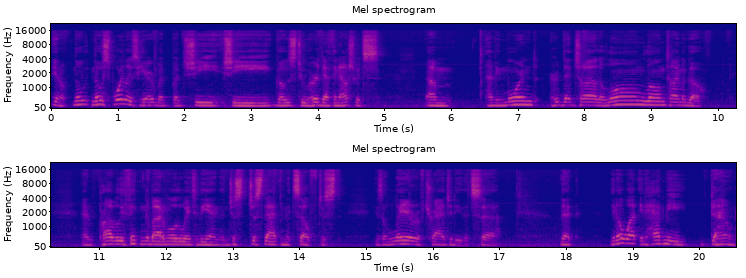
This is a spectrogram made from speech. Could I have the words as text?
you know, no no spoilers here, but but she she goes to her death in Auschwitz, um, having mourned her dead child a long, long time ago, and probably thinking about him all the way to the end. And just just that in itself just is a layer of tragedy that's uh, that you know what it had me down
